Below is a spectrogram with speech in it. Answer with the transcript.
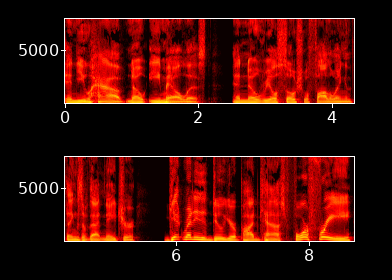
and you have no email list and no real social following and things of that nature, get ready to do your podcast for free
